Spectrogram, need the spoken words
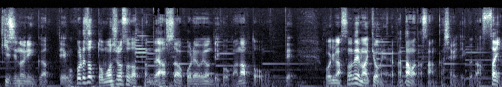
記事のリンクがあって、これちょっと面白そうだったので、明日はこれを読んでいこうかなと思っておりますので、まあ、興味ある方はまた参加してみてください。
